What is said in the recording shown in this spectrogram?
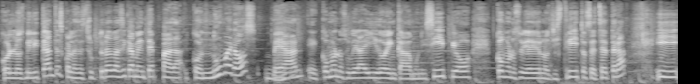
con los militantes, con las estructuras básicamente para, con números, vean cómo nos hubiera ido en cada municipio, cómo nos ido en los distritos, etcétera, y,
